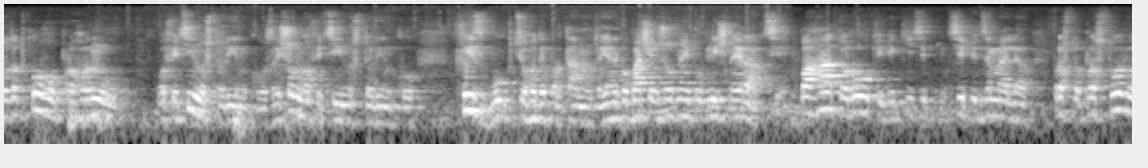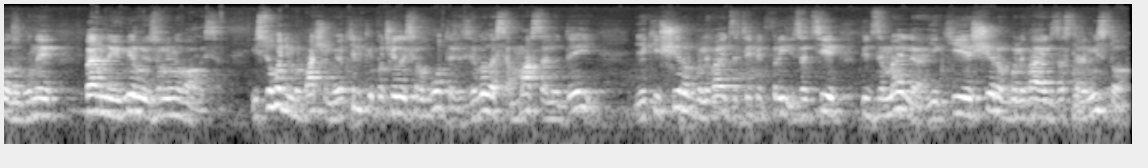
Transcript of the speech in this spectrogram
додатково прогорнув офіційну сторінку, зайшов на офіційну сторінку, Фейсбук цього департаменту. Я не побачив жодної публічної реакції. Багато років, які ці, ці підземелля просто простоювали, вони певною мірою зруйнувалися. І сьогодні ми бачимо, як тільки почались роботи, з'явилася маса людей, які щиро вболівають за ці підпри... за ці підземелля, які щиро вболівають за старе місто.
